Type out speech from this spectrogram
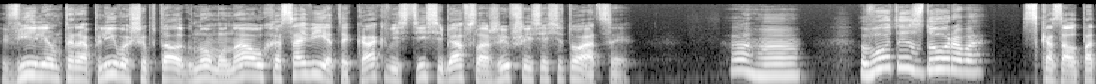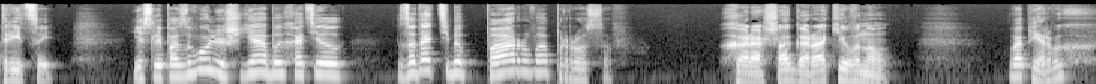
Вильям торопливо шептал гному на ухо советы, как вести себя в сложившейся ситуации. «Ага, вот и здорово», — сказал Патриций. «Если позволишь, я бы хотел задать тебе пару вопросов». Хороша гора кивнул. «Во-первых,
